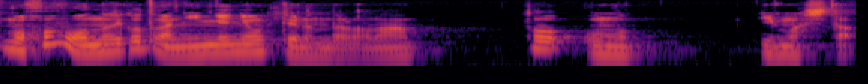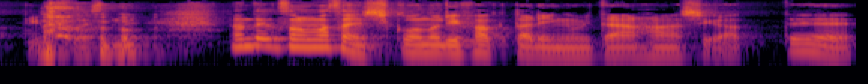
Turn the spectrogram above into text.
もうほぼ同じことが人間に起きてるんだろうな、と思って、いましたっていうことですね。なんでそのまさに思考のリファクタリングみたいな話があって、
